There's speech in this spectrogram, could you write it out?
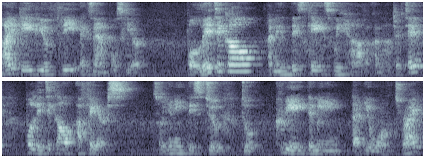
I gave you three examples here. Political, and in this case we have an adjective, political affairs. So you need these two to create the meaning that you want, right?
